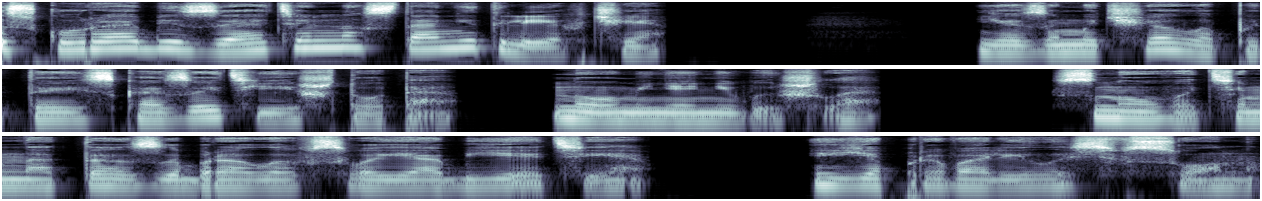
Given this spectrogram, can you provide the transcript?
Скоро обязательно станет легче». Я замычала, пытаясь сказать ей что-то, но у меня не вышло. Снова темнота забрала в свои объятия, и я провалилась в сон.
